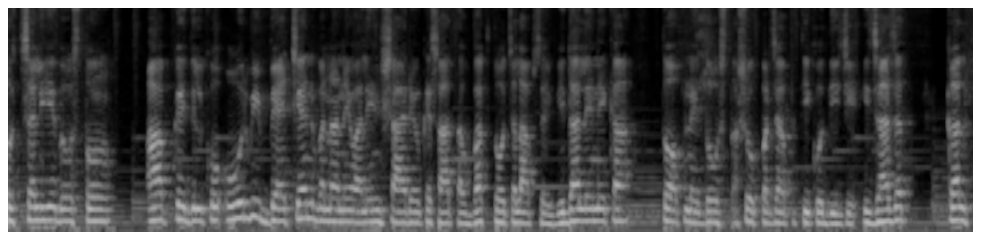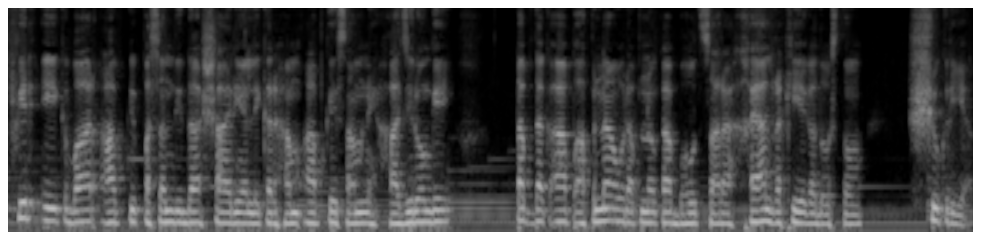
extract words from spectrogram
तो चलिए दोस्तों, आपके दिल को और भी बेचैन बनाने वाले इन शायरियों के साथ अब वक्त हो चला आपसे विदा लेने का। तो अपने दोस्त अशोक प्रजापति को दीजिए इजाज़त। कल फिर एक बार आपकी पसंदीदा शायरियाँ लेकर हम आपके सामने हाजिर होंगे। तब तक आप अपना और अपनों का बहुत सारा ख्याल रखिएगा दोस्तों। शुक्रिया।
